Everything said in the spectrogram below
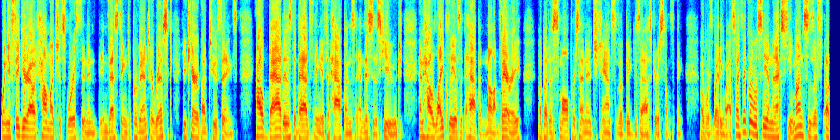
when you figure out how much it's worth in, in, investing to prevent a risk, you care about two things. How bad is the bad thing if it happens? And this is huge. And how likely is it to happen? Not very, uh, but a small percentage chance of a big disaster is something uh, worth waiting about. So I think what we'll see in the next few months is, a, a,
